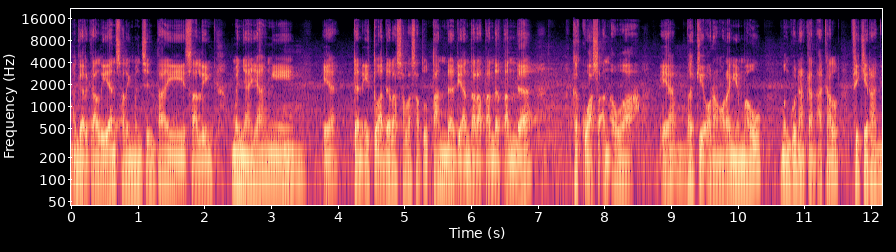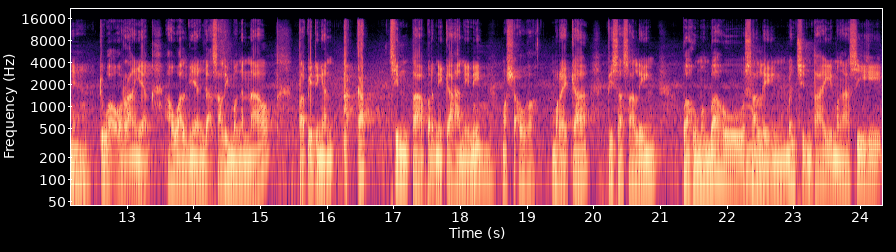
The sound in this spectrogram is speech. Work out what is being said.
agar kalian saling mencintai, saling menyayangi, ya. Dan itu adalah salah satu tanda di antara tanda-tanda kekuasaan Allah, ya, bagi orang-orang yang mau menggunakan akal pikirannya. Dua orang yang awalnya nggak saling mengenal, tapi dengan akad cinta pernikahan ini, masya Allah, mereka bisa saling bahu membahu, saling mencintai, mengasihi,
